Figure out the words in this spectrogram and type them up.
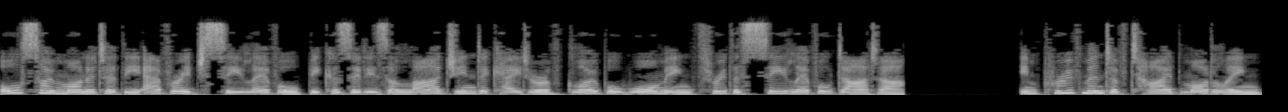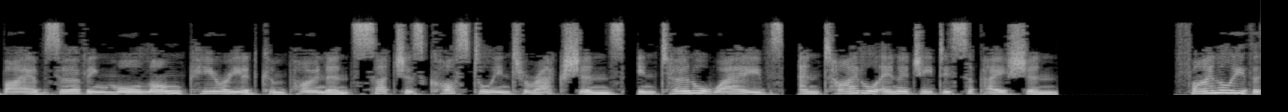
Also monitor the average sea level because it is a large indicator of global warming through the sea level data. Improvement of tide modeling by observing more long-period components such as coastal interactions, internal waves, and tidal energy dissipation. Finally the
